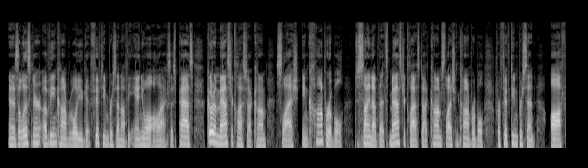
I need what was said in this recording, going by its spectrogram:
And as a listener of The Incomparable, you get 15% off the annual all access pass. Go to masterclass.com slash incomparable to sign up. That's masterclass.com slash incomparable for 15% off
